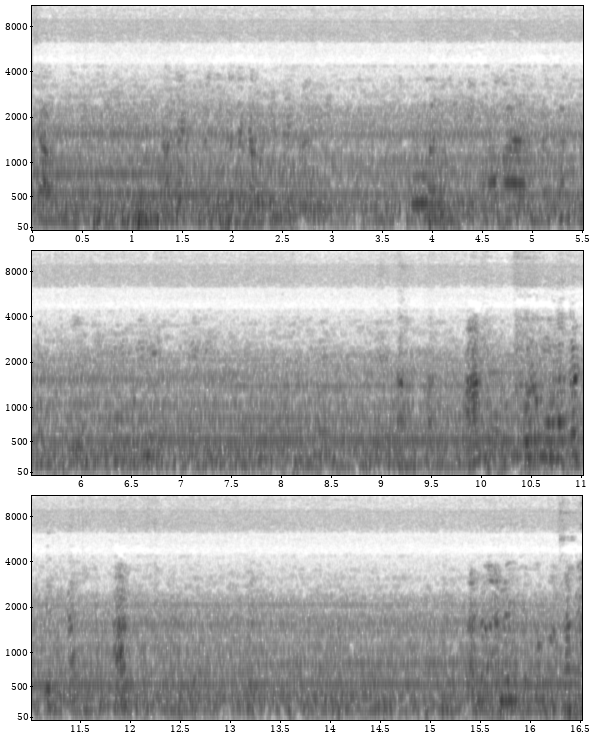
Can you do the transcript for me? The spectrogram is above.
Ah, pwede siya. Ano, pwede ka na gawin ito. Kung ano, hindi pa ka matagkas. Ha? Kulong muna ka. Ha? Ano, ano yung itong masabi?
